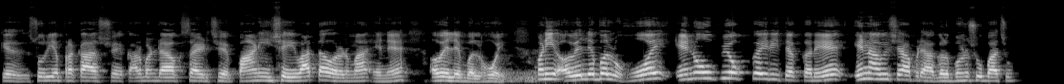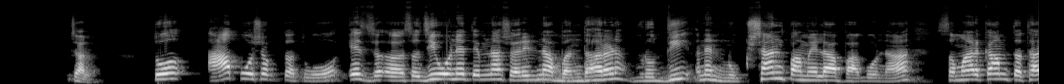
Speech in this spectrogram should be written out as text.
કે સૂર્યપ્રકાશ છે, કાર્બન ડાયોક્સાઇડ છે, પાણી છે, એ વાતાવરણમાં એને અવેલેબલ હોય. પણ એ અવેલેબલ હોય એનો ઉપયોગ કઈ રીતે કરે, એના વિશે આપણે આગળ ભણશું પાછું. ચાલો. તો આ પોષક તત્વો એ સજીવોને તેમના શરીરના બંધારણ, વૃદ્ધિ અને નુકસાન પામેલા ભાગોના સમારકામ તથા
